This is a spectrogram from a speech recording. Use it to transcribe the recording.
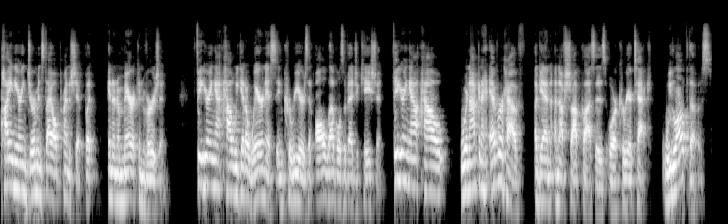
pioneering German style apprenticeship, but in an American version. Figuring out how we get awareness in careers at all levels of education. Figuring out how we're not going to ever have, again, enough shop classes or career tech. We love those.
